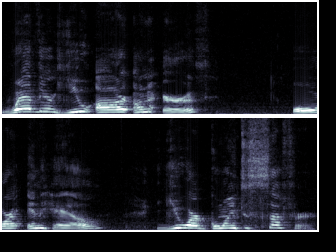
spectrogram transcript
Whether you are on earth or in hell, you are going to suffer.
